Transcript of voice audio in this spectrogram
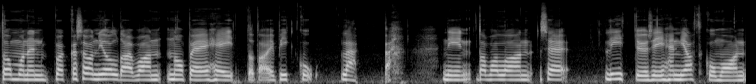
tuommoinen, vaikka se on joltain vaan nopea heitto tai pikku läppä, niin tavallaan se liittyy siihen jatkumoon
